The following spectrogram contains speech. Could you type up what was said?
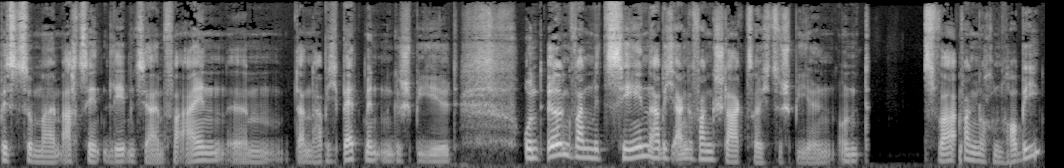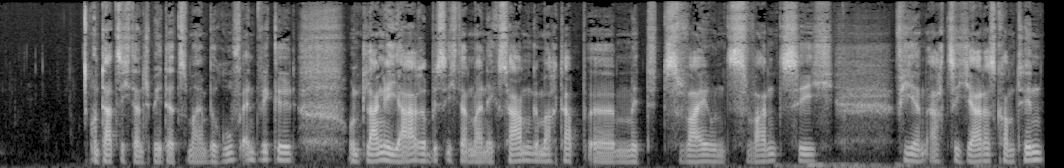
bis zu meinem 18. Lebensjahr im Verein. Ähm, dann habe ich Badminton gespielt und irgendwann mit zehn habe ich angefangen Schlagzeug zu spielen und es war am Anfang noch ein Hobby und hat sich dann später zu meinem Beruf entwickelt und lange Jahre, bis ich dann mein Examen gemacht habe äh, mit 22 84 Jahre, das kommt hin,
